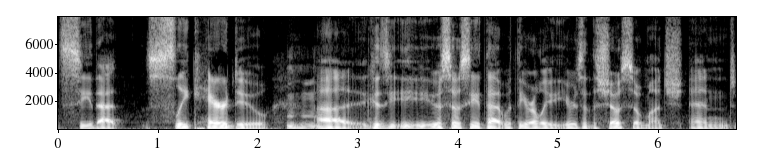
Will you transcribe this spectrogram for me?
see that sleek hairdo mm-hmm. uh, because you, you associate that with the early years of the show so much, and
